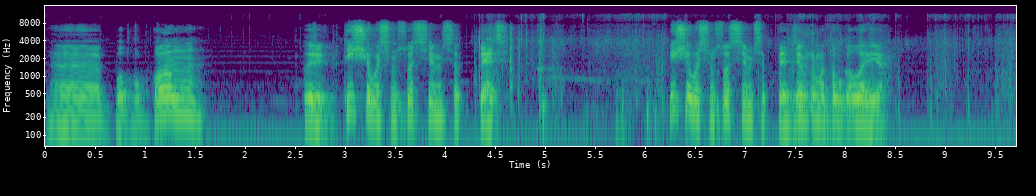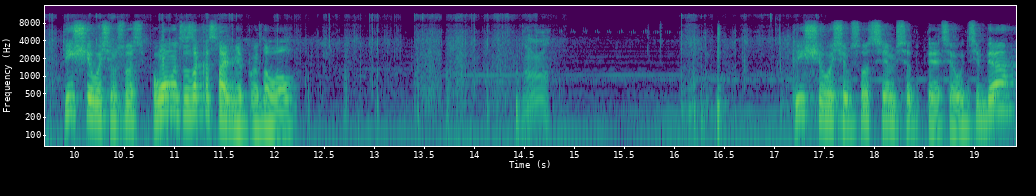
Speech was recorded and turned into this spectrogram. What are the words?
Э, ба -ба -бам. Подожди, 1875. 1875, держим это в голове. 1800... По-моему, это за касание продавал. Ну. 1875. А у тебя?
